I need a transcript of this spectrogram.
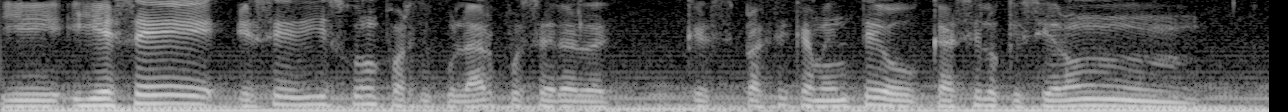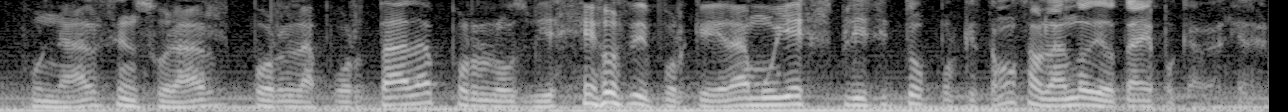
Y, y, ese, ese disco en particular, pues era que es prácticamente o casi lo quisieron funar, censurar por la portada, por los videos y porque era muy explícito, porque estamos hablando de otra época, todo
